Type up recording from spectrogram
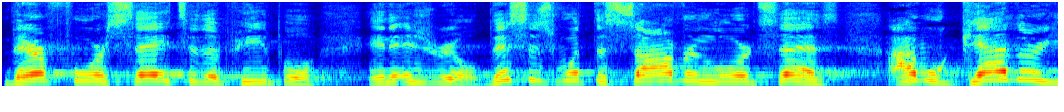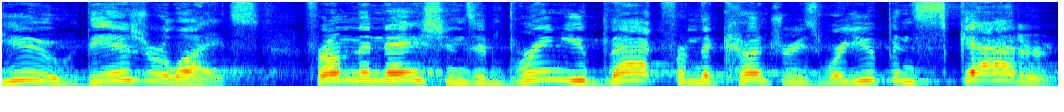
Therefore, say to the people in Israel, This is what the sovereign Lord says I will gather you, the Israelites, from the nations and bring you back from the countries where you've been scattered,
